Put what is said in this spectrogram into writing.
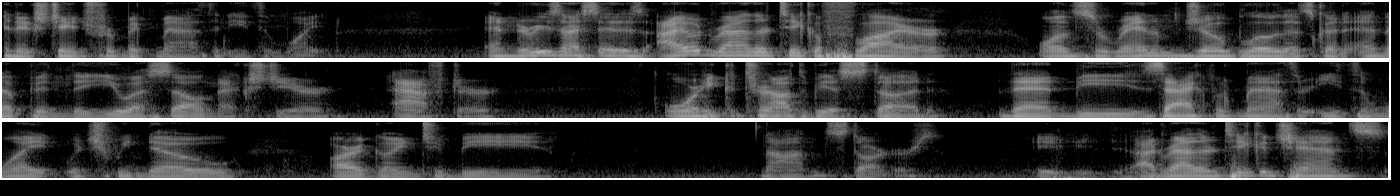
in exchange for McMath and Ethan White. And the reason I say this, I would rather take a flyer on some random Joe Blow that's going to end up in the USL next year after, or he could turn out to be a stud, than be Zach McMath or Ethan White, which we know are going to be non-starters. I- I'd rather take a chance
